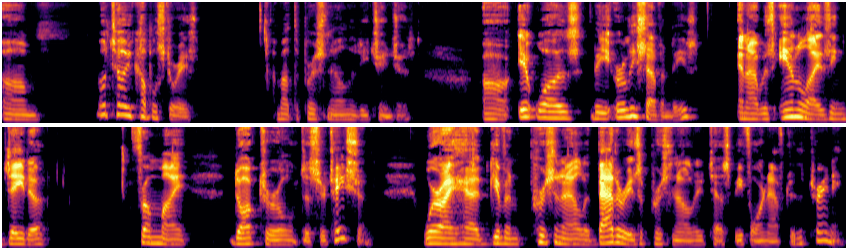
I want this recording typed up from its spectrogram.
um, I'll tell you a couple stories about the personality changes. Uh, it was the early 70s, and I was analyzing data from my doctoral dissertation, where I had given personality batteries of personality tests before and after the training.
